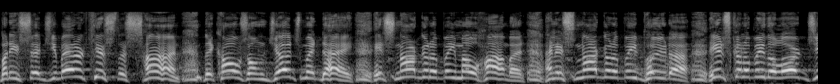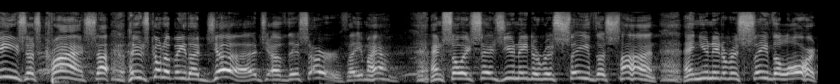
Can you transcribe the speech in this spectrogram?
but He said you better kiss the Son because on Judgment Day it's not going to be Mohammed and it's not going to be Buddha. It's going to be the Lord Jesus Christ uh, who's going to be the judge of this earth. Amen. And so He says you need to receive the Son and you need to receive the Lord.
